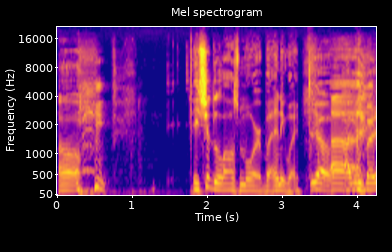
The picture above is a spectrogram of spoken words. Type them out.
Um, He should have lost more, but anyway. yo, Uh, I mean, but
